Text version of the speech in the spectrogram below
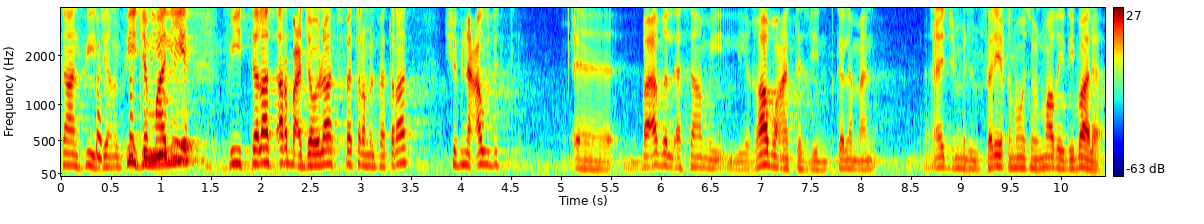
كان في بس- جم في جمالية في ثلاث أربع جولات فترة من الفترات شفنا عودة آه، بعض الأسامي اللي غابوا عن التسجيل. نتكلم عن نجم الفريق الموسم الماضي ديبالا.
